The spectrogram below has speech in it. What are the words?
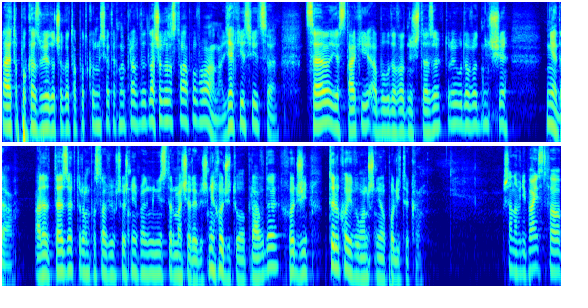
No ale to pokazuje, do czego ta podkomisja tak naprawdę, dlaczego została powołana, jaki jest jej cel. Cel jest taki, aby udowodnić tezę, której udowodnić się nie da. Ale tezę, którą postawił wcześniej pan minister Macierewicz. Nie chodzi tu o prawdę, chodzi tylko i wyłącznie o politykę. Szanowni Państwo,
